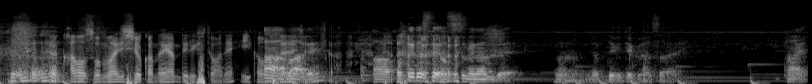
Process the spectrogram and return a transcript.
彼女と何しようか悩んでる人はね、いいかもしれないじゃないですか。あホテルステイおすすめなんで、うん、やってみてください。はい。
